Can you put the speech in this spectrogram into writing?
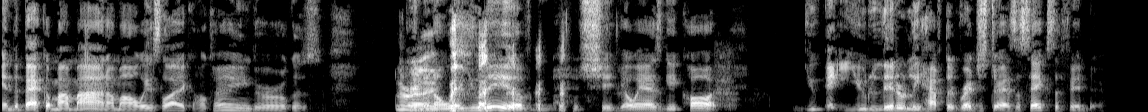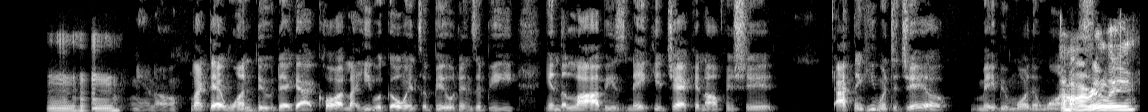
in the back of my mind, I'm always like, okay, girl, because depending on where you live, shit, your ass get caught. You eh, you literally have to register as a sex offender. Hmm You know, like that one dude that got caught, like he would go into buildings and be in the lobbies naked, jacking off and shit. I think he went to jail, maybe more than once. Oh, really?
